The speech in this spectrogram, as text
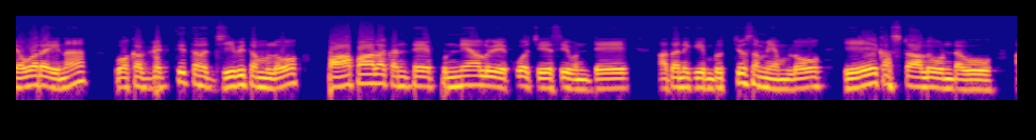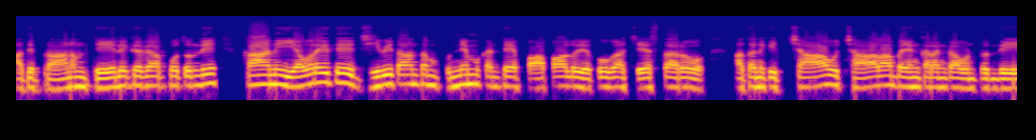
ఎవరైనా ఒక వ్యక్తి తన జీవితంలో పాపాల కంటే పుణ్యాలు ఎక్కువ చేసి ఉంటే అతనికి మృత్యు సమయంలో ఏ కష్టాలు ఉండవు. అది ప్రాణం తేలికగా పోతుంది. కానీ ఎవరైతే జీవితాంతం పుణ్యం కంటే పాపాలు ఎక్కువగా చేస్తారో అతనికి చావు చాలా భయంకరంగా ఉంటుంది.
